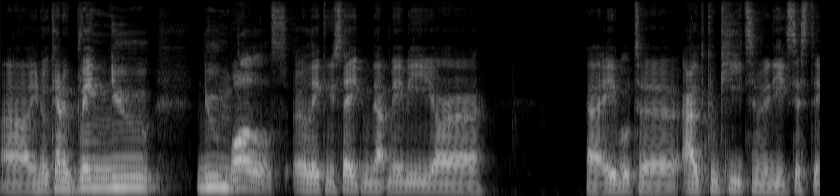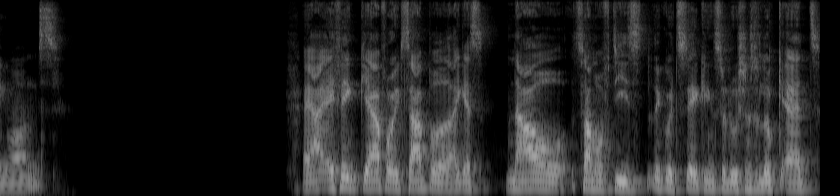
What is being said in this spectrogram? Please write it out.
uh, you know, kind of bring new new models or laking staking that maybe are uh, able to outcompete some of the existing ones. I think, yeah, for example, I guess now some of these liquid staking solutions look at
